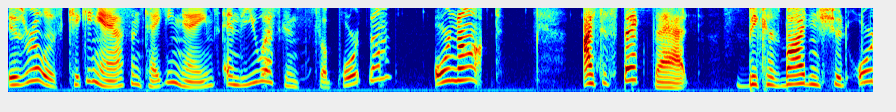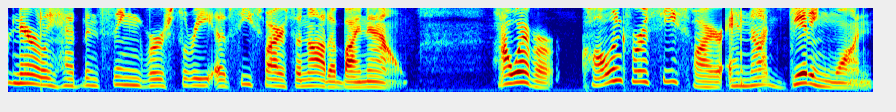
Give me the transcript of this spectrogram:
Israel is kicking ass and taking names, and the U.S. can support them or not. I suspect that because Biden should ordinarily have been singing verse 3 of Ceasefire Sonata by now. However, calling for a ceasefire and not getting one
